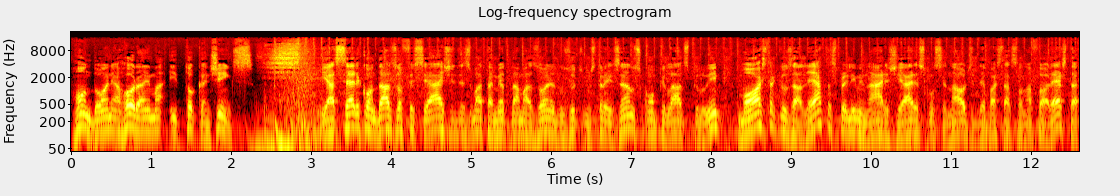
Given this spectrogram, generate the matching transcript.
Rondônia, Roraima e Tocantins. E a série com dados oficiais de desmatamento da Amazônia dos últimos três anos, compilados pelo INPE, mostra que os alertas preliminares de áreas com sinal de devastação na floresta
